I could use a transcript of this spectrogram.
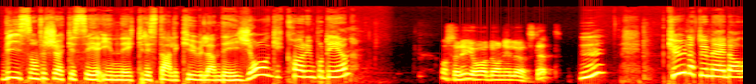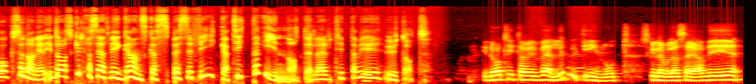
vi som försöker se in i kristallkulan, det är jag, Karin Bodén. Och så är det jag, Daniel Lödstedt. Mm. Kul att du är med idag också Daniel. Idag skulle jag säga att vi är ganska specifika. Tittar vi inåt eller tittar vi utåt? Idag tittar vi väldigt mycket inåt skulle jag vilja säga. Vi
